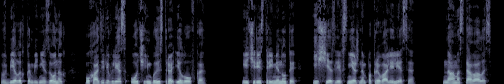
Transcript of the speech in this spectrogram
в белых комбинезонах уходили в лес очень быстро и ловко. И через три минуты исчезли в снежном покрывале леса. Нам оставалось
